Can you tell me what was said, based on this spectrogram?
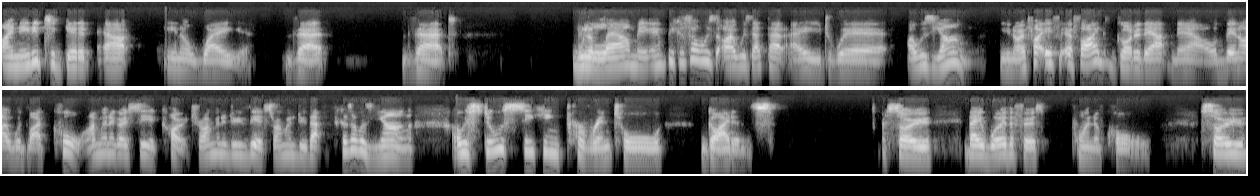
I needed to get it out in a way that that would allow me and because I was I was at that age where I was young you know if I if, if I'd got it out now then I would like cool I'm going to go see a coach or I'm going to do this or I'm going to do that because I was young I was still seeking parental guidance so they were the first point of call so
